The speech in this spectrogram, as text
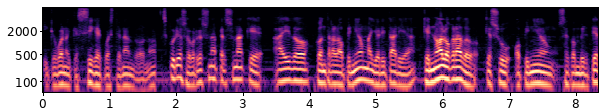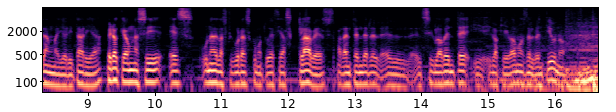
y que bueno, y que sigue cuestionándolo, ¿no? Es curioso porque es una persona que ha ido contra la opinión mayoritaria, que no ha logrado que su opinión se convirtiera en mayoritaria, pero que aún así es una de las figuras, como tú decías, claves para entender el, siglo XX y, y lo que llevamos del XXI.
